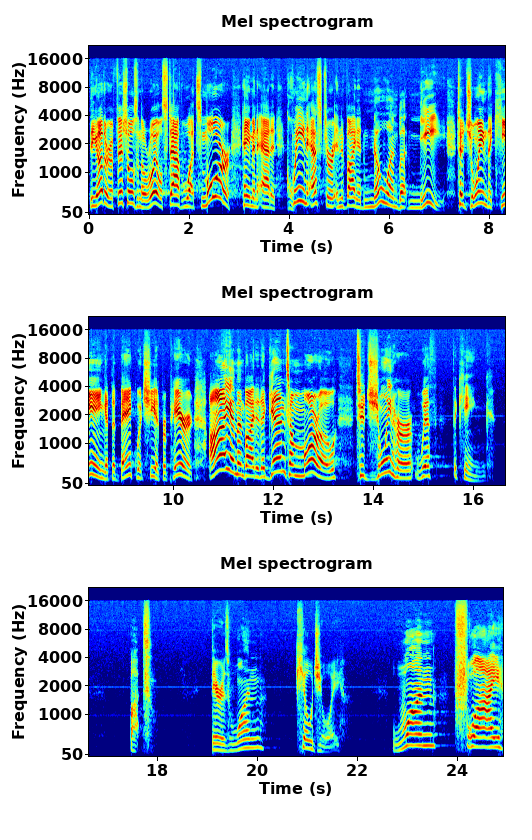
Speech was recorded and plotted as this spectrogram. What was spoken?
the other officials and the royal staff. What's more, Haman added, Queen Esther invited no one but me to join the king at the banquet she had prepared. I am invited again tomorrow to join her with the king. But there is one killjoy, one fly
